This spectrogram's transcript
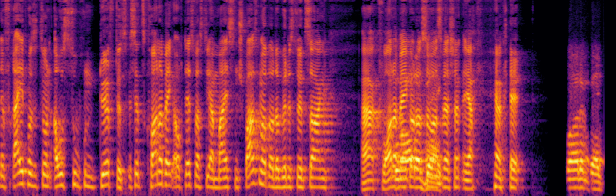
eine freie Position aussuchen dürftest, ist jetzt Cornerback auch das, was dir am meisten Spaß macht, oder würdest du jetzt sagen, ah, Quarterback, Quarterback. oder sowas wäre schon, ja, okay. Quarterback.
